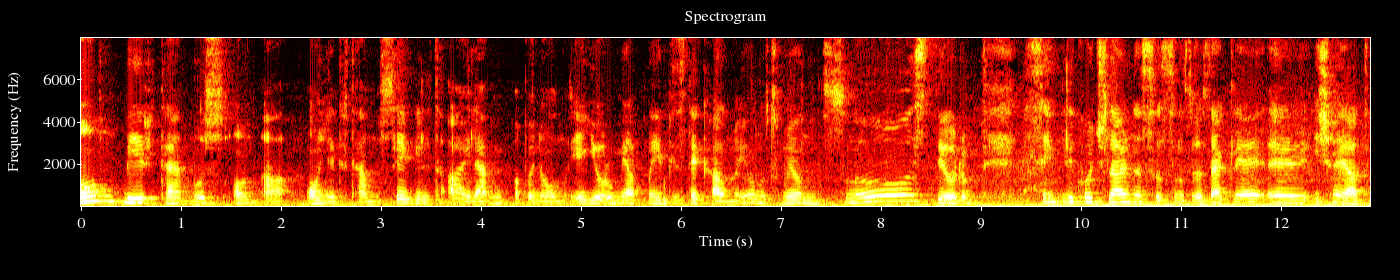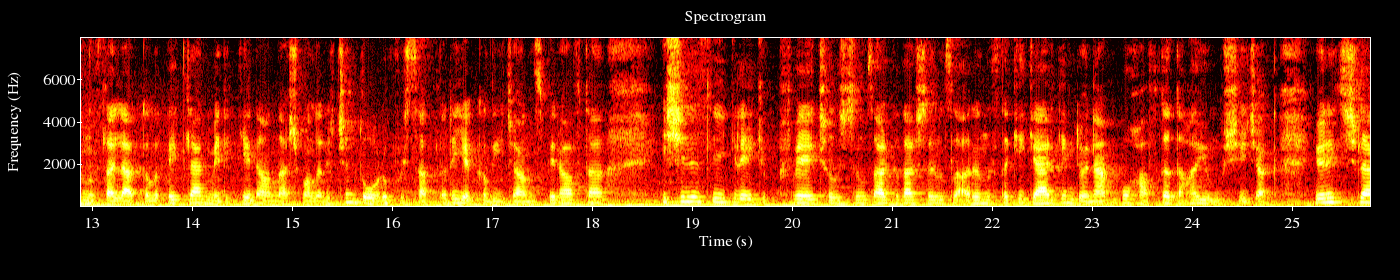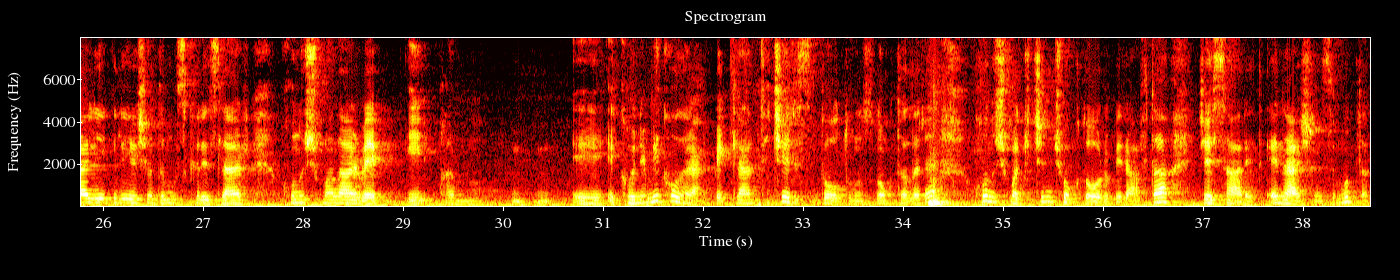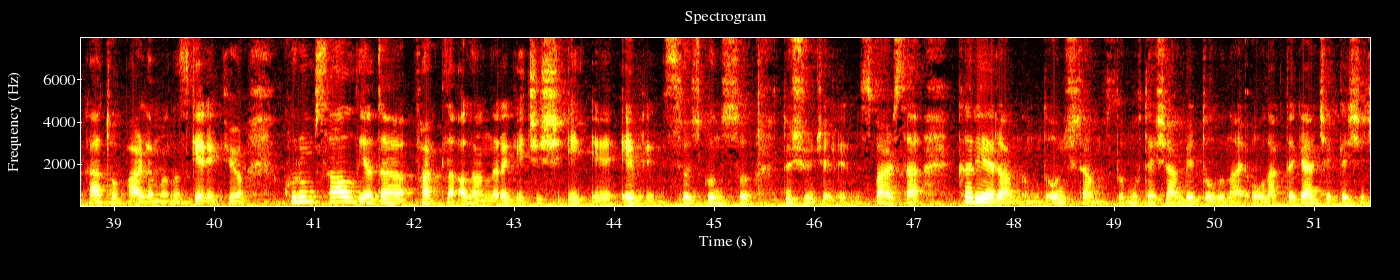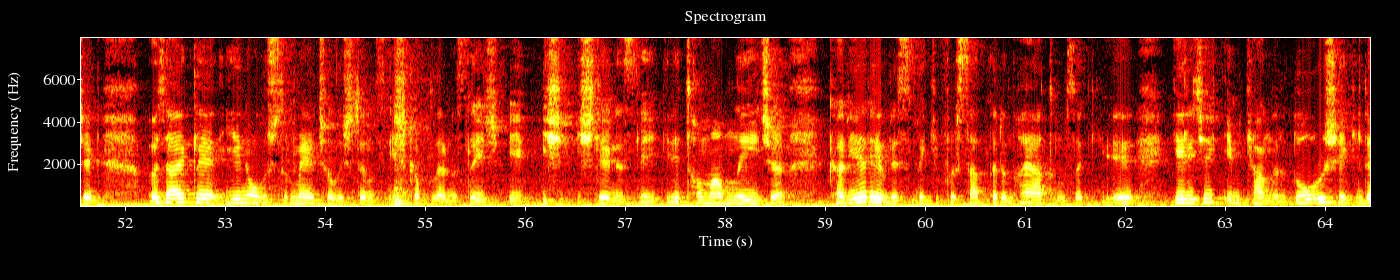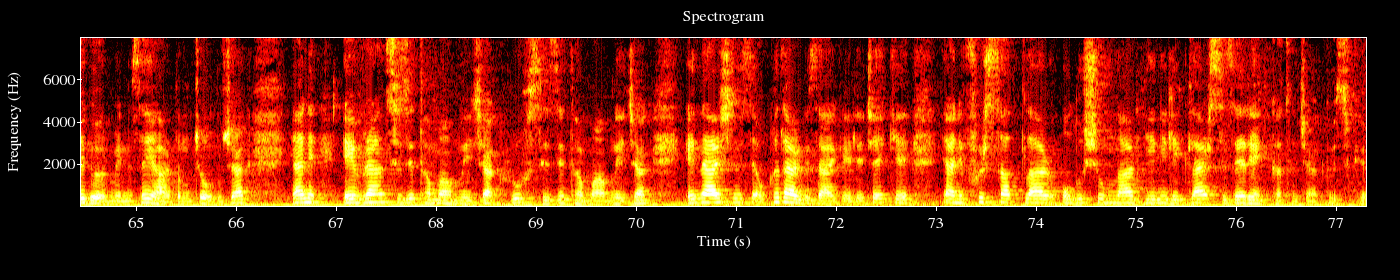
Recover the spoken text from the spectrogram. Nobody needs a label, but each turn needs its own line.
11 Temmuz 10 A- 17 Temmuz. Sevgili ailem abone olmayı yorum yapmayı bizde kalmayı unutmuyorsunuz diyorum. Sevgili koçlar nasılsınız? Özellikle e, iş hayatınızla alakalı beklenmedik yeni anlaşmalar için doğru fırsatları yakalayacağınız bir hafta. İşinizle ilgili ekip ve çalıştığınız arkadaşlarınızla aranızdaki gergin dönem bu hafta daha yumuşayacak. Yöneticilerle ilgili yaşadığımız krizler, konuşmalar ve e, ekonomik olarak beklenti içerisinde olduğunuz noktaları konuşmak için çok doğru bir hafta. Cesaret, enerjinizi mutlaka toparlamanız gerekiyor. Kurumsal ya da farklı alanlara geçiş e, e, evreni söz konusu düşünceleriniz varsa kariyer anlamında 13 Temmuz'da muhteşem bir dolunay Oğlak'ta gerçekleşecek. Özellikle yeni oluşturmaya çalıştığınız iş kapılarınızla iş, iş işlerinizle ilgili tamamlayıcı kariyer evresindeki fırsatların hayatımıza e, gelecek imkanları doğru şekilde görmenize yardımcı olacak. Yani evren sizi tamamlayacak, ruh sizi tamamlayacak. Enerjinize o kadar güzel gelecek ki yani fırsatlar, oluşumlar, yenilikler size renk katacak gözüküyor.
